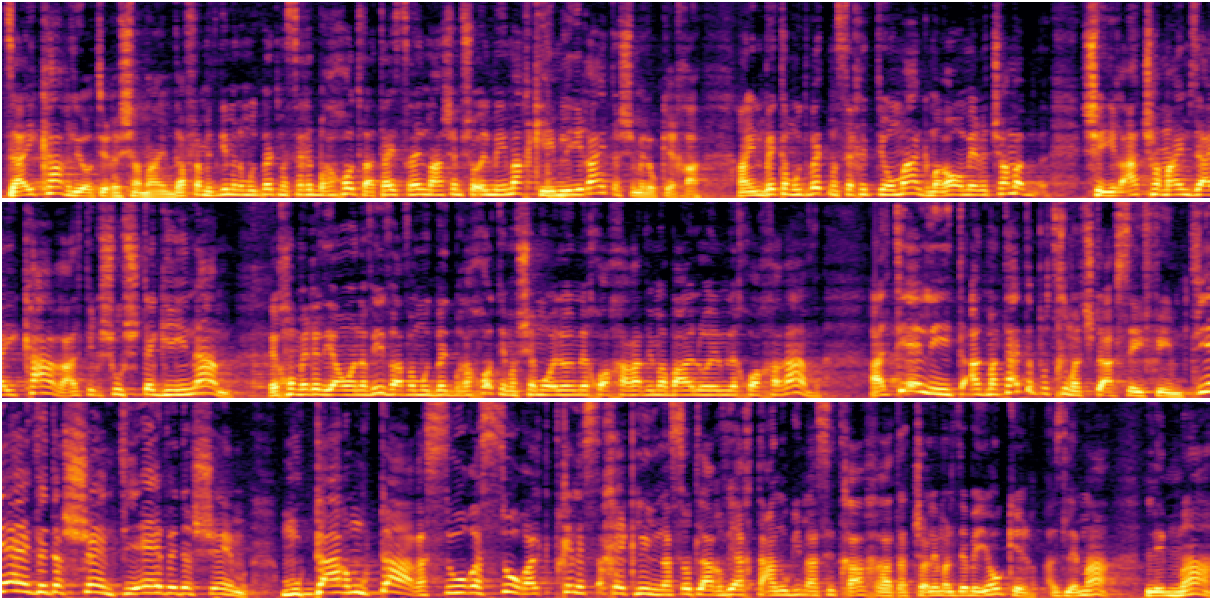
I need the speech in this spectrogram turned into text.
זה העיקר להיות ירא שמיים. דף ל"ג עמוד ב' מסכת ברכות, ואתה ישראל מה השם שואל מעמך, כי אם ליראה את השם אלוקיך. ע"ב עמוד ב' מסכת תאומה, הגמרא אומרת שמה שיראת שמיים זה העיקר, אל תרשו שתי גיהינם. איך אומר אליהו הנביא, ו' עמוד ב' ברכות, אם השם הוא אלוהים לכו אחריו, אם הבא אלוהים לכו אחריו. אל תהיה לי, עד מתי אתם פוסחים על שתי הסעיפים? תהיה עבד השם, תהיה עבד השם. מותר, מותר, אסור, אסור. אל תתחיל לשחק לי, לנסות להרוויח תענוגים מהסטרה אחרת, אתה תשלם על זה ביוקר. אז למה? למה?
